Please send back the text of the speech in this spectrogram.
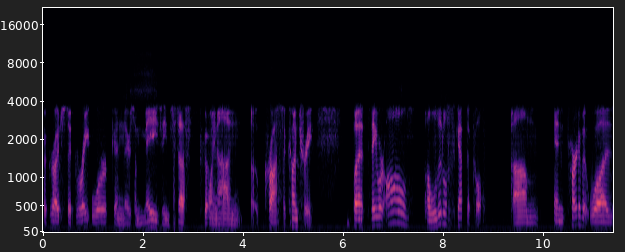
begrudge the great work, and there's amazing stuff going on across the country, but they were all a little skeptical. Um, and part of it was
